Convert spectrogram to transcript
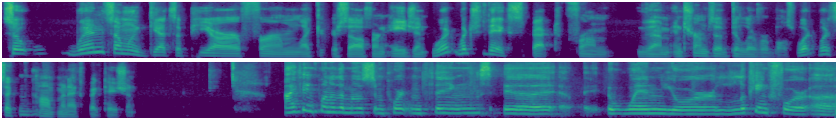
So, when someone gets a PR firm like yourself or an agent, what what should they expect from them in terms of deliverables? What what's a mm-hmm. common expectation? I think one of the most important things uh, when you're looking for a,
